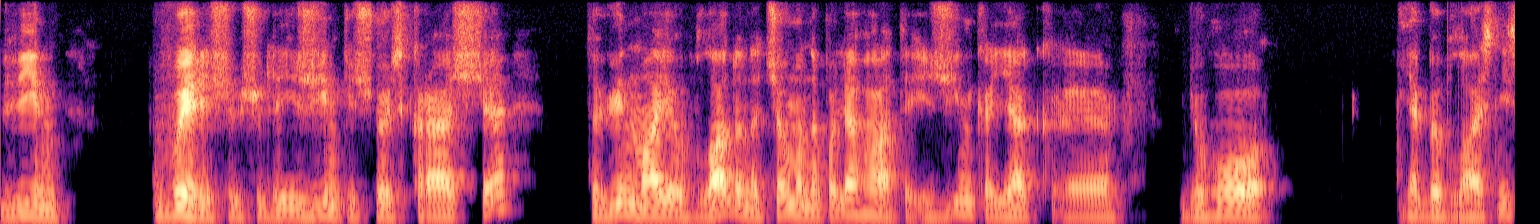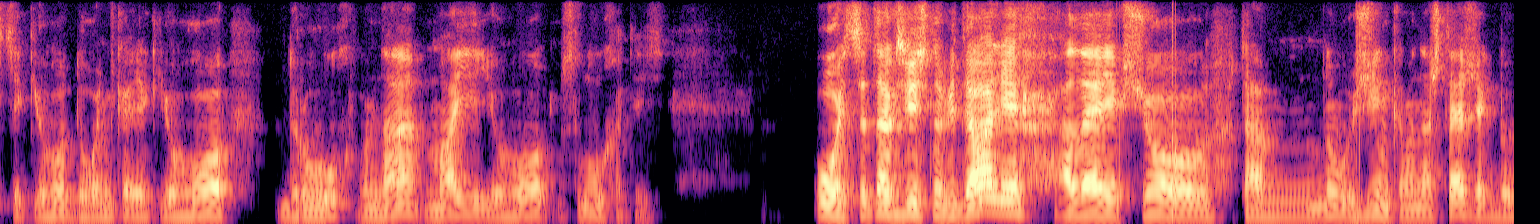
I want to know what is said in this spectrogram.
він вирішив, що для її жінки щось краще, то він має владу на цьому наполягати. І жінка, як е, його якби власність, як його донька, як його друг, вона має його слухатись. Ось, це так, звісно, в ідеалі, але якщо там, ну, жінка, вона ж теж якби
